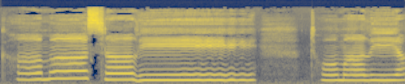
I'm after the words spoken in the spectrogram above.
Kamasali. Tomalia.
